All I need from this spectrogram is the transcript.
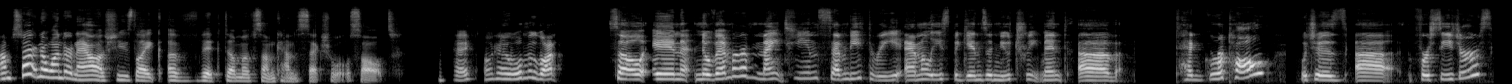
I'm starting to wonder now if she's like a victim of some kind of sexual assault. Okay, okay, we'll move on. So in November of 1973, Anneliese begins a new treatment of Tegretol, which is uh, for seizures,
